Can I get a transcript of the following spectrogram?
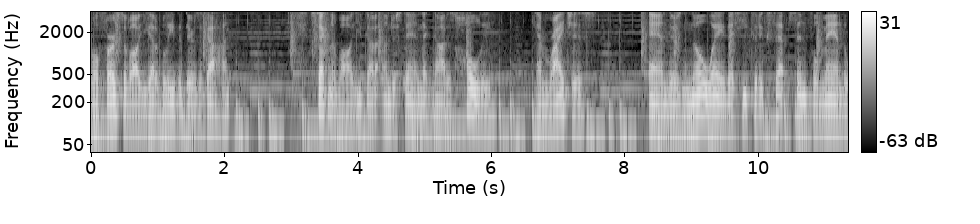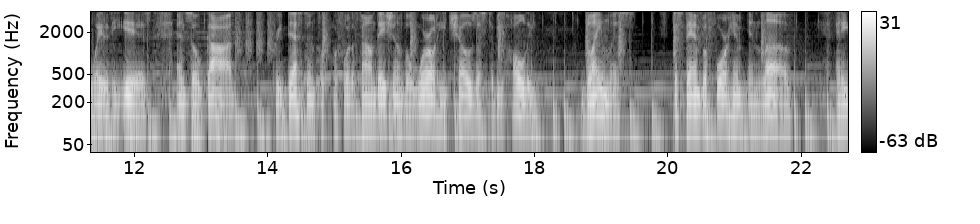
Well, first of all, you got to believe that there's a God. Second of all, you've got to understand that God is holy and righteous and there's no way that he could accept sinful man the way that he is. And so God predestined for before the foundation of the world, he chose us to be holy, blameless, to stand before him in love, and he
